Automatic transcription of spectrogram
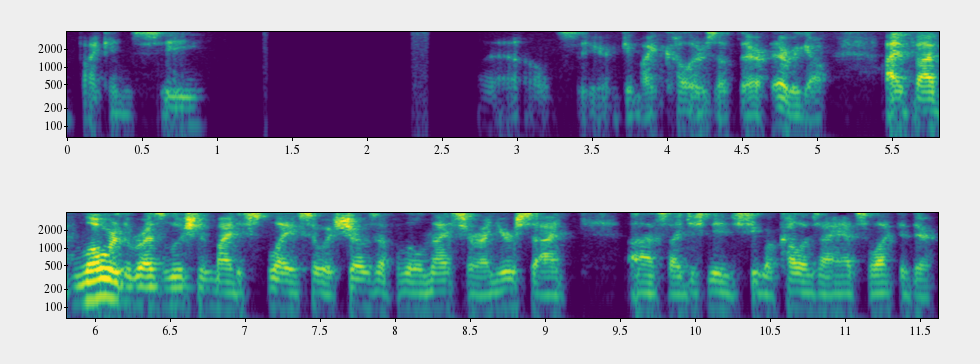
if I can see. Uh, let's see here, get my colors up there. There we go. I've, I've lowered the resolution of my display so it shows up a little nicer on your side. Uh, so I just needed to see what colors I had selected there.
